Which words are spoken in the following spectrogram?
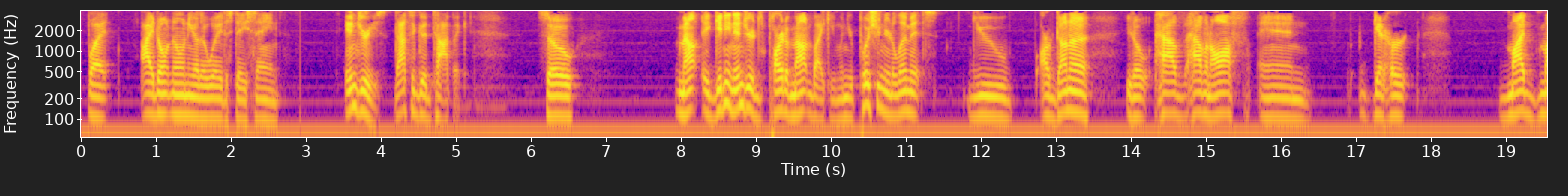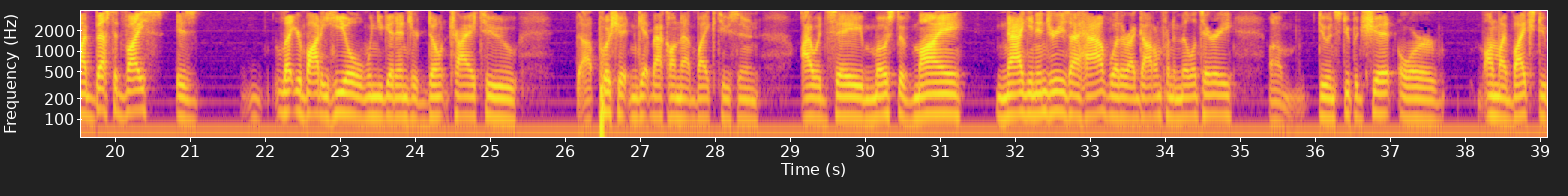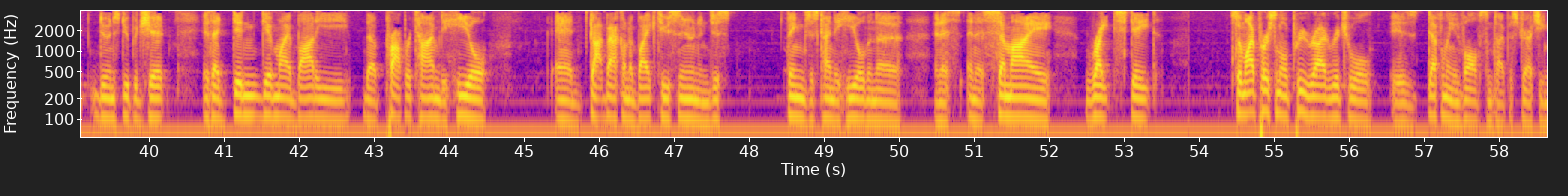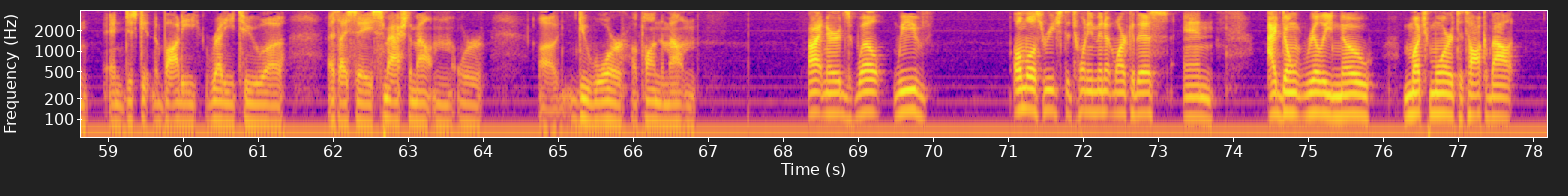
but I don't know any other way to stay sane. Injuries, that's a good topic. So, mount getting injured is part of mountain biking. When you're pushing your limits, you are gonna, you know, have have an off and get hurt. My my best advice is let your body heal when you get injured. Don't try to uh, push it and get back on that bike too soon. I would say most of my nagging injuries I have, whether I got them from the military, um, doing stupid shit, or on my bike doing stupid shit, is I didn't give my body the proper time to heal and got back on the bike too soon and just things just kind of healed in a in a in a semi right state so my personal pre-ride ritual is definitely involves some type of stretching and just getting the body ready to, uh, as I say, smash the mountain or uh, do war upon the mountain. All right, nerds. Well, we've almost reached the 20 minute mark of this, and I don't really know much more to talk about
